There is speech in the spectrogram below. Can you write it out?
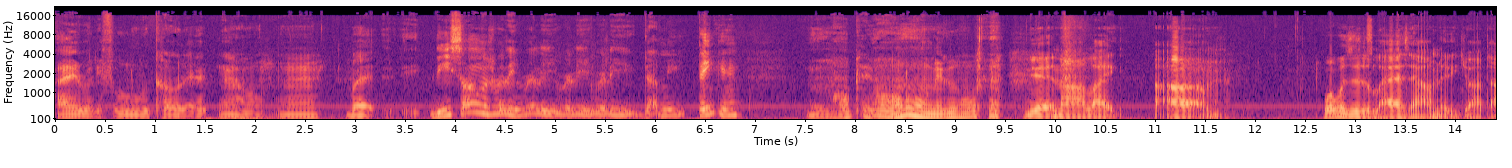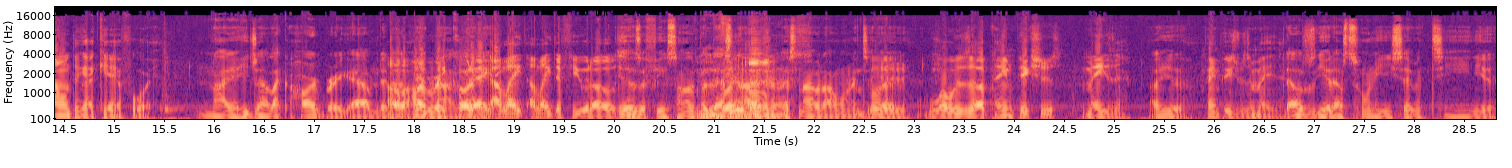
I ain't really fooling with Kodak, you know. Mm. But these songs really, really, really, really got me thinking. Mm, okay, hold on, nigga. yeah, nah, like, um, what was his last album that he dropped? I don't think I care for it. Nah, yeah, he dropped like a heartbreak album that I Oh, did Heartbreak Kodak. like. I liked I liked a few of those. It was a few songs, but that's But, not um, that's not what I wanted to but hear. what was uh, Paint Pictures? Amazing. Oh yeah, Paint Pictures was amazing. that was yeah, that was 2017. Yeah,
